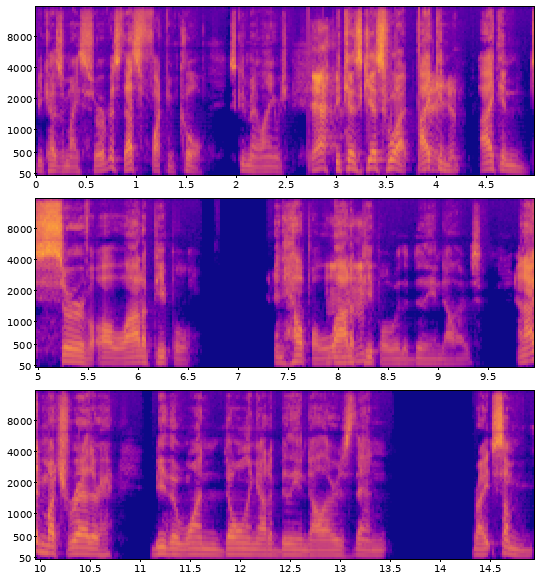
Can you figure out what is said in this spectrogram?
because of my service that's fucking cool excuse my language Yeah. because guess what i Yeah, can good. i can serve a lot of people and help a lot Mhm. of people with a billion dollars and i'd much rather be the one doling out a billion dollars than right some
